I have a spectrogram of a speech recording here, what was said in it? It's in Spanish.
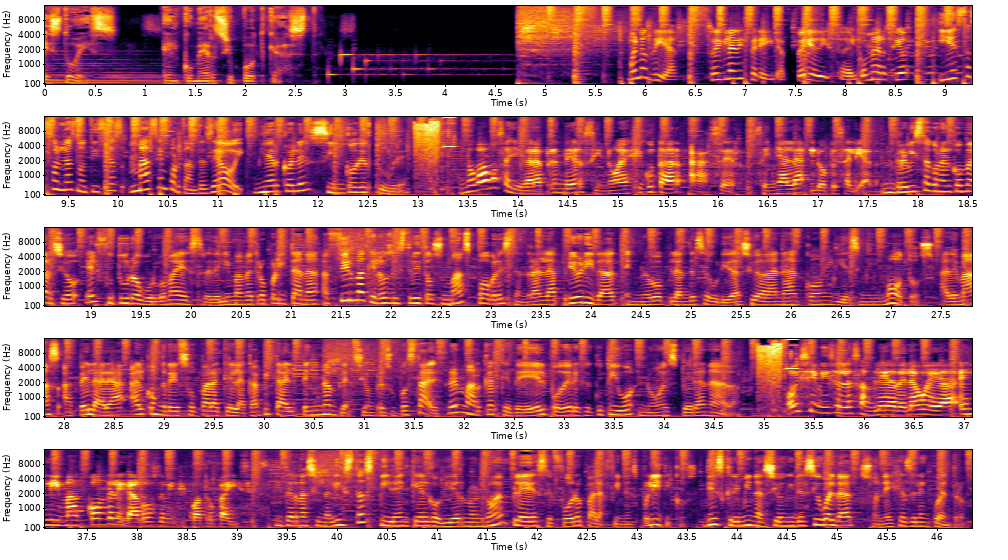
Esto es El Comercio Podcast. Buenos días, soy Gladys Pereira, periodista del Comercio, y estas son las noticias más importantes de hoy, miércoles 5 de octubre. No vamos a llegar a aprender, sino a ejecutar, a hacer, señala López Aliaga. En entrevista con el comercio, el futuro burgomaestre de Lima Metropolitana afirma que los distritos más pobres tendrán la prioridad en nuevo plan de seguridad ciudadana con 10.000 motos. Además, apelará al Congreso para que la capital tenga una ampliación presupuestal. Remarca que de el Poder Ejecutivo no espera nada. Hoy se inicia la Asamblea de la OEA en Lima con delegados de 24 países. Internacionalistas piden que el gobierno no emplee ese foro para fines políticos. Discriminación y desigualdad son ejes del encuentro.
